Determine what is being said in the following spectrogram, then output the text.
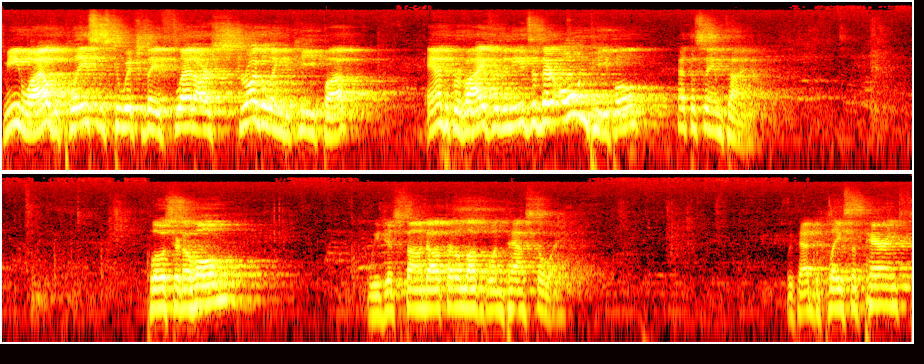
Meanwhile, the places to which they fled are struggling to keep up and to provide for the needs of their own people at the same time. Closer to home, we just found out that a loved one passed away. We've had to place a parent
